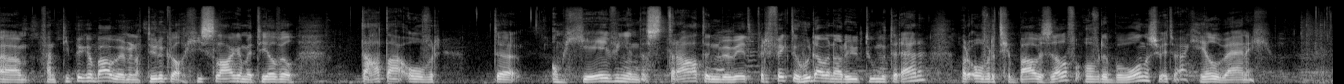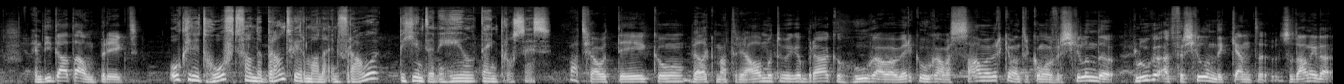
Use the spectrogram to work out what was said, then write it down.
um, van type gebouw. We hebben natuurlijk wel gislagen met heel veel data over de omgeving en de straat en we weten perfect hoe dat we naar u toe moeten rijden. Maar over het gebouw zelf, over de bewoners, weten we eigenlijk heel weinig. En die data ontbreekt. Ook in het hoofd van de brandweermannen en vrouwen begint een heel denkproces. Wat gaan we tegenkomen? Welk materiaal moeten we gebruiken? Hoe gaan we werken? Hoe gaan we samenwerken? Want er komen verschillende ploegen uit verschillende kanten. Zodanig dat,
